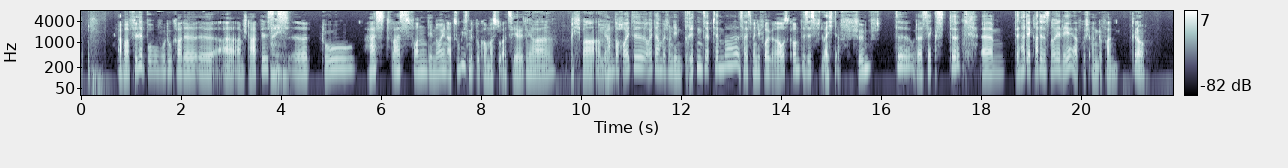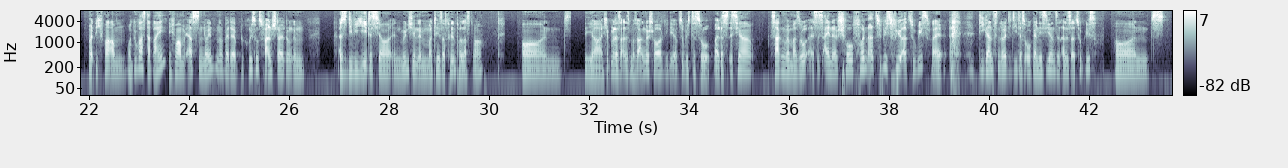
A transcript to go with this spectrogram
Aber Philipp, wo, wo du gerade äh, am Start bist, äh, du hast was von den neuen Azubis mitbekommen, hast du erzählt. Ja, ich war am. Wir haben doch heute, heute haben wir schon den 3. September. Das heißt, wenn die Folge rauskommt, ist es vielleicht der fünfte oder sechste. Ähm, dann hat er gerade das neue Lehrjahr frisch angefangen. Genau. Und ich war am. Und du warst dabei? Ich war am 1.9. bei der Begrüßungsveranstaltung im. Also die wie jedes Jahr in München im Matheser Filmpalast war. Und ja, ich habe mir das alles mal so angeschaut, wie die Azubis das so. Weil das ist ja, sagen wir mal so, es ist eine Show von Azubis für Azubis, weil die ganzen Leute, die das organisieren, sind alles Azubis. Und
